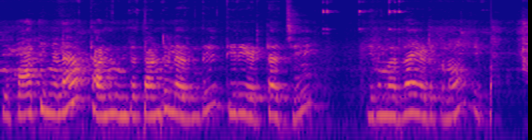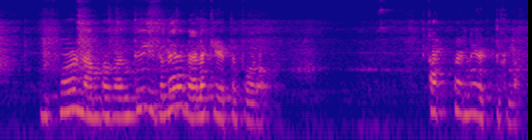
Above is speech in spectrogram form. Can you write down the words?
இப்போ பார்த்தீங்கன்னா தன் இந்த தண்டுலேருந்து திரி எடுத்தாச்சு. இது மாதிரி தான் எடுக்கணும். இப்போ இப்போ நம்ம வந்து இதில் விளக்கு ஏற்ற போகிறோம். கட் பண்ணி எடுத்துக்கலாம்.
